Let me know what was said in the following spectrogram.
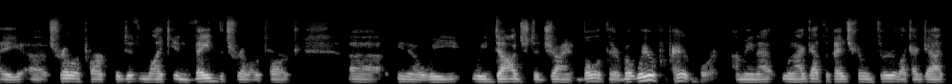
a uh, trailer park, but didn't like invade the trailer park. Uh, you know, we we dodged a giant bullet there, but we were prepared for it. I mean, I, when I got the page coming through, like I got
